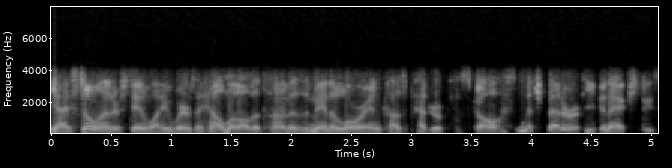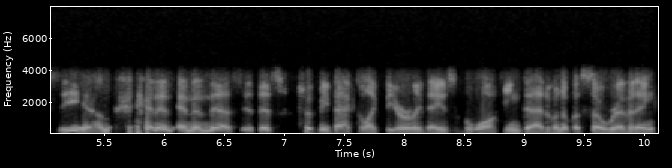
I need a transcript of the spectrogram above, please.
Yeah, I still don't understand why he wears a helmet all the time as a Mandalorian. Because Pedro Pascal is much better if you can actually see him. And in, and in this, it, this took me back to like the early days of The Walking Dead when it was so riveting.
